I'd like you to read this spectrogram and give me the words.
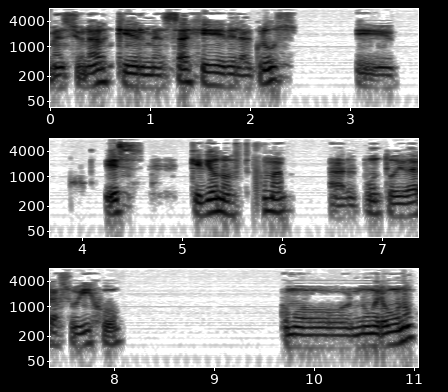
mencionar que el mensaje de la cruz eh, es que Dios nos ama al punto de dar a su Hijo como número uno.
